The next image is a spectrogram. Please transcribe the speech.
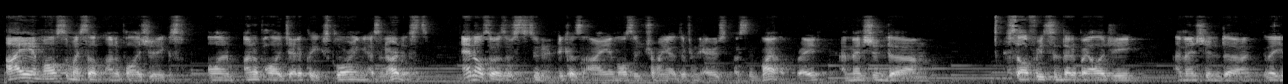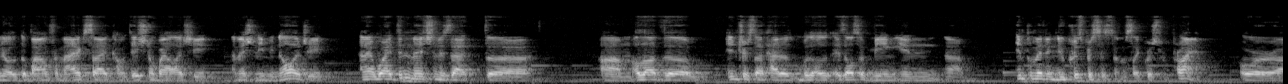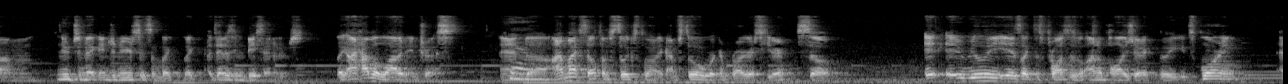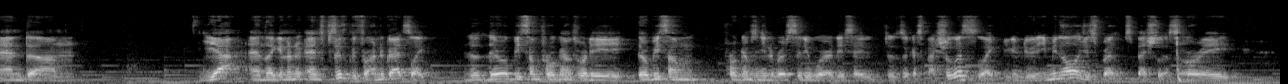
I am also myself unapologetic, unapologetically exploring as an artist and also as a student because I am also trying out different areas of bio, right? I mentioned um, cell-free synthetic biology. I mentioned, uh, you know, the bioinformatics side, computational biology. I mentioned immunology. And what I didn't mention is that the, um, a lot of the interest I've had is also being in um, implementing new CRISPR systems like CRISPR Prime or um, new genetic engineering systems like, like adenosine-base editors like I have a lot of interest. and yeah. uh, I myself I'm still exploring. Like I'm still a work in progress here. So it, it really is like this process of unapologetically exploring, and um, yeah, and like in, and specifically for undergrads, like there will be some programs where they there will be some programs in university where they say there's like a specialist, like you can do an immunology specialist or a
